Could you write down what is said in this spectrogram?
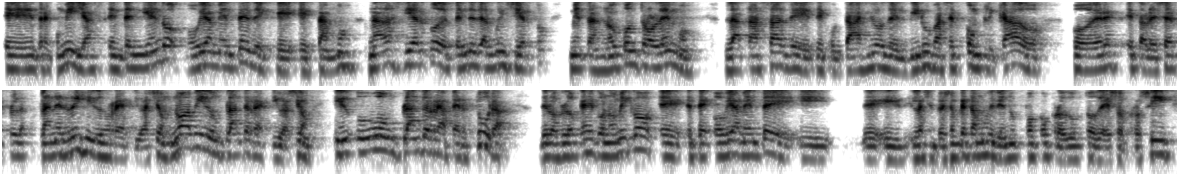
eh, entre comillas, entendiendo obviamente de que estamos, nada cierto depende de algo incierto, mientras no controlemos la tasa de, de contagio del virus va a ser complicado poder establecer planes rígidos de reactivación. No ha habido un plan de reactivación y hubo un plan de reapertura de los bloques económicos, eh, este, obviamente, y, y, la situación que estamos viviendo un poco producto de eso. Pero sí,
